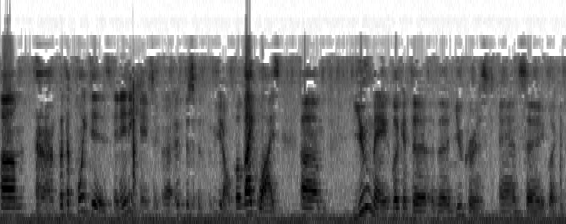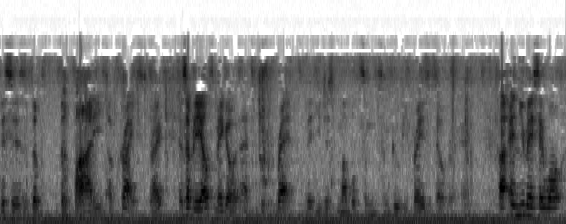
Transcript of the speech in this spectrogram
Um, but the point is, in any case, you know, likewise, um, you may look at the, the Eucharist and say, look, this is the, the body of Christ, right? And somebody else may go, that's a piece of bread that you just mumbled some, some goofy phrases over. Okay? Uh, and you may say, well,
